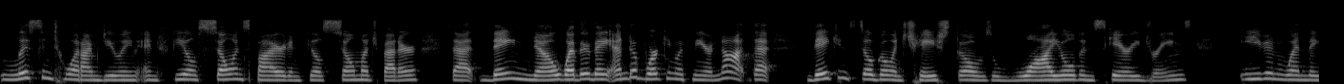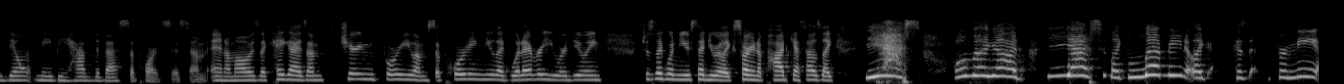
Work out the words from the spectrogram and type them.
listen to what I'm doing and feel so inspired and feel so much better that they know whether they end up working with me or not, that they can still go and chase those wild and scary dreams even when they don't maybe have the best support system. And I'm always like, hey guys, I'm cheering for you. I'm supporting you, like whatever you are doing. Just like when you said you were like starting a podcast, I was like, yes, oh my God, yes, like let me know. Like, because for me,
